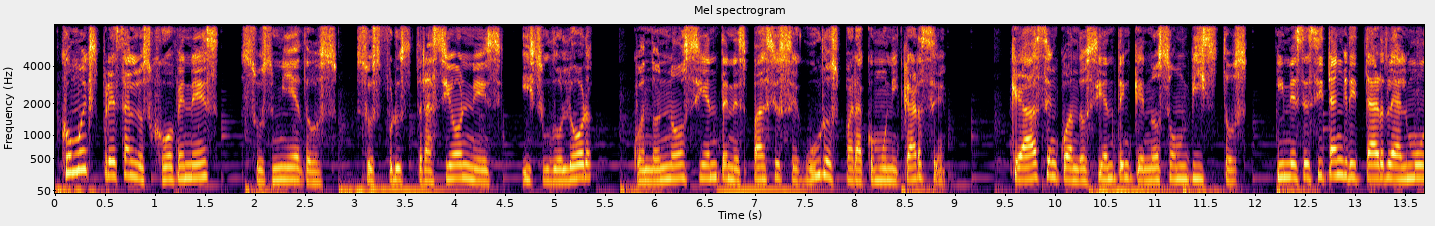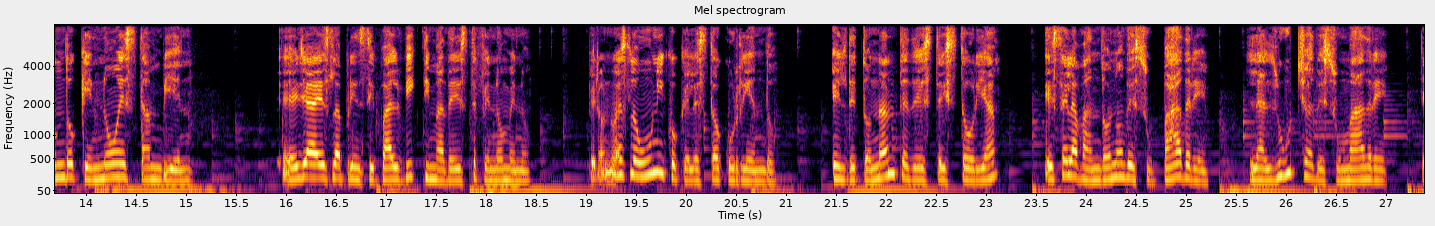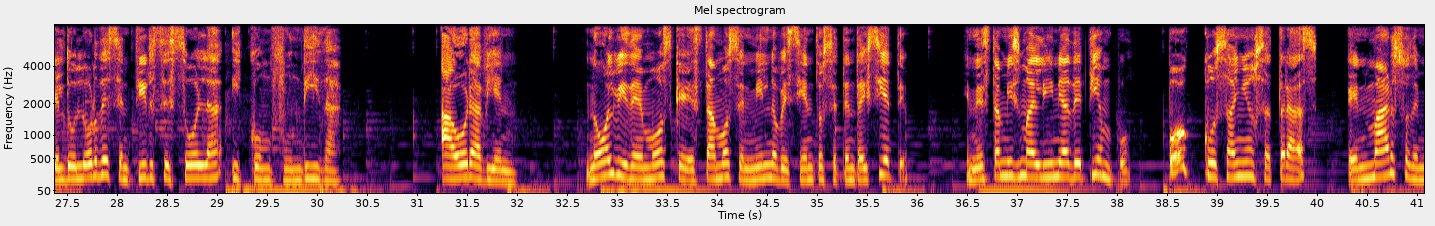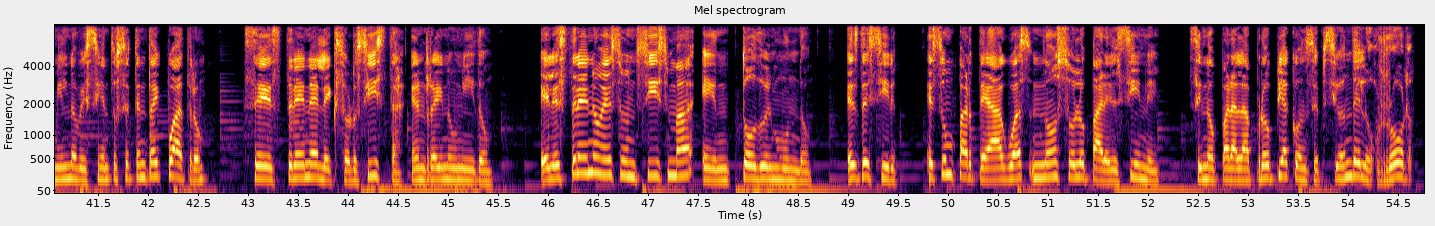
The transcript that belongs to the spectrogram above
¿Cómo expresan los jóvenes sus miedos, sus frustraciones y su dolor cuando no sienten espacios seguros para comunicarse? ¿Qué hacen cuando sienten que no son vistos y necesitan gritarle al mundo que no están bien. Ella es la principal víctima de este fenómeno, pero no es lo único que le está ocurriendo. El detonante de esta historia es el abandono de su padre, la lucha de su madre, el dolor de sentirse sola y confundida. Ahora bien, no olvidemos que estamos en 1977. En esta misma línea de tiempo, Pocos años atrás, en marzo de 1974, se estrena El Exorcista en Reino Unido. El estreno es un cisma en todo el mundo, es decir, es un parteaguas no solo para el cine, sino para la propia concepción del horror.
